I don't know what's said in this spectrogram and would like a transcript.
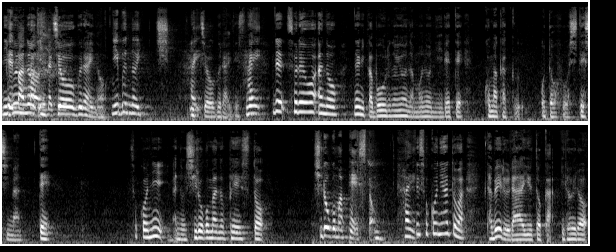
2分の1丁ぐらいの。2分の1 1丁ぐらいですね、はい、でそれをあの何かボウルのようなものに入れて細かくお豆腐をしてしまってそこにあの白ごまのペースト。白ごまペースト、うん、はい、でそこにあとは食べるラー油とかいろいろ。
